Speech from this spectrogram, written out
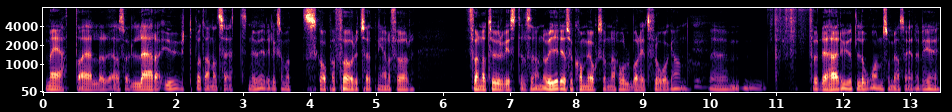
mäta eller alltså lära ut på ett annat sätt. Nu är det liksom att skapa förutsättningarna för, för naturvistelsen och i det så kommer också den här hållbarhetsfrågan. Ehm, f- för det här är ju ett lån som jag säger det. är,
